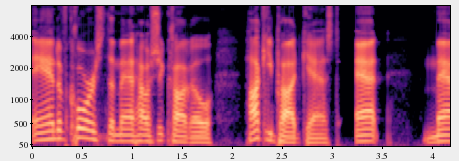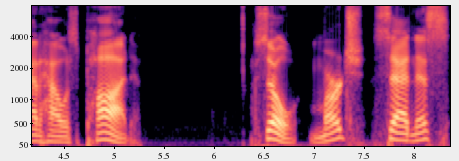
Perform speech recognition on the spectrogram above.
And of course, the Madhouse Chicago hockey podcast at Madhouse Pod. So, March Sadness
